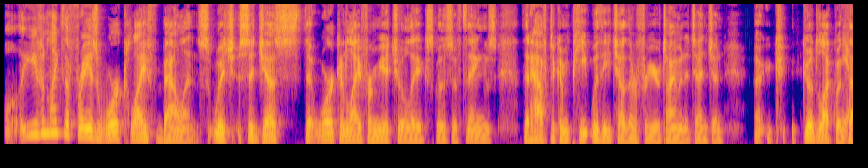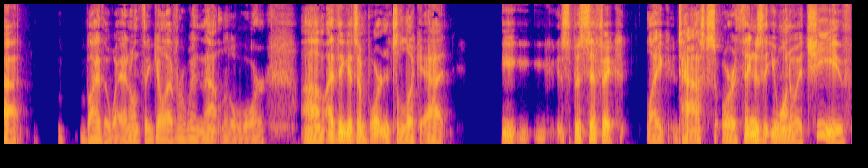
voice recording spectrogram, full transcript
well, even like the phrase work life balance, which suggests that work and life are mutually exclusive things that have to compete with each other for your time and attention. Uh, c- good luck with yeah. that by the way. I don't think you'll ever win that little war. Um, I think it's important to look at specific like tasks or things that you want to achieve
